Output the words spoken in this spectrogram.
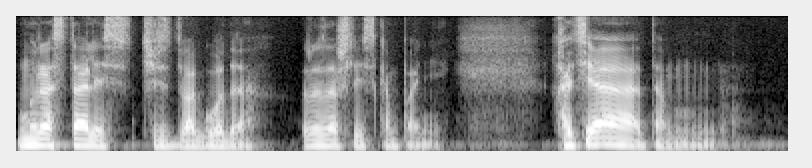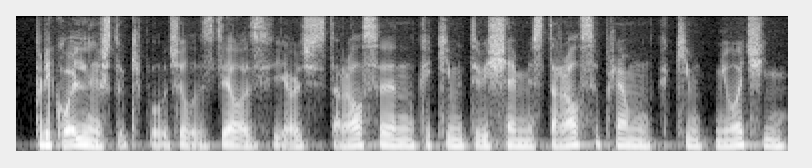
мы расстались через два года, разошлись с компанией. Хотя там прикольные штуки получилось сделать. Я очень старался над какими-то вещами, старался прям, над какими-то не очень.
